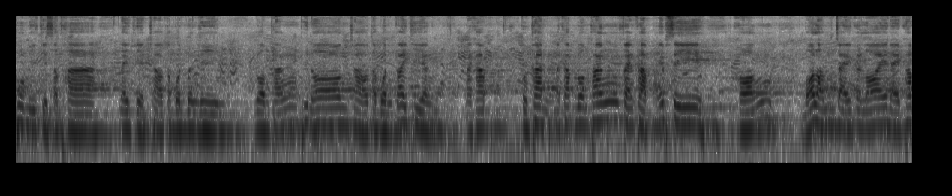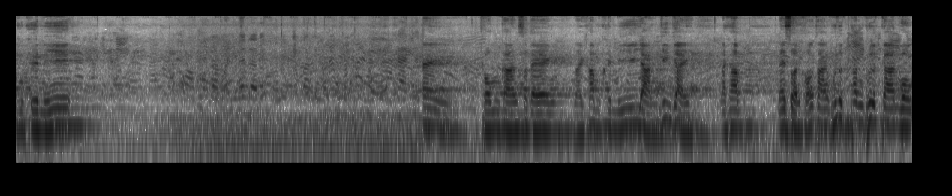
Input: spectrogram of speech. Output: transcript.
ผู้มีจิตศรัทธาในเขตชาวตำบลเมืองลีรวมทั้งพี่น้องชาวตำบลใกล้เคียงนะครับ ทุกท่านนะครับรวมทั้งแฟนคลับ FC ของหมอลำใจเกินร้อยในค่ำคืนนี้ได้ชมการแสดงในค่ำคืนนี้อย่างยิ่งใหญ่นะครับ ในส่วนของทางผู้จัดท่านผู้จัดการวง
